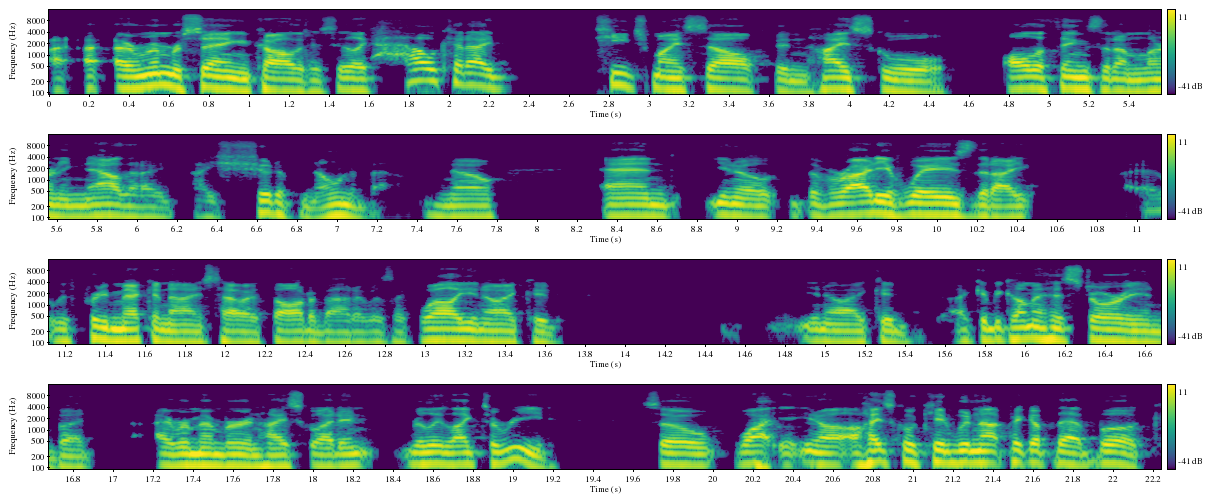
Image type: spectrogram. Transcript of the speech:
I, I remember saying in college i say like how could i teach myself in high school all the things that i'm learning now that i, I should have known about you know and you know the variety of ways that i it was pretty mechanized how i thought about it. Was like well you know i could you know i could i could become a historian but i remember in high school i didn't really like to read. So why you know a high school kid would not pick up that book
